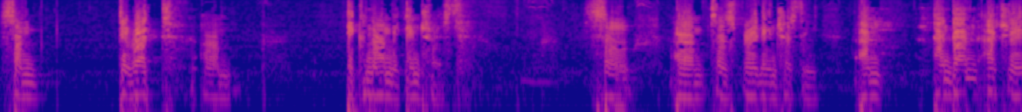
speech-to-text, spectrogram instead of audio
some direct um, economic interest. So, um, so it's very interesting. And, and then actually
